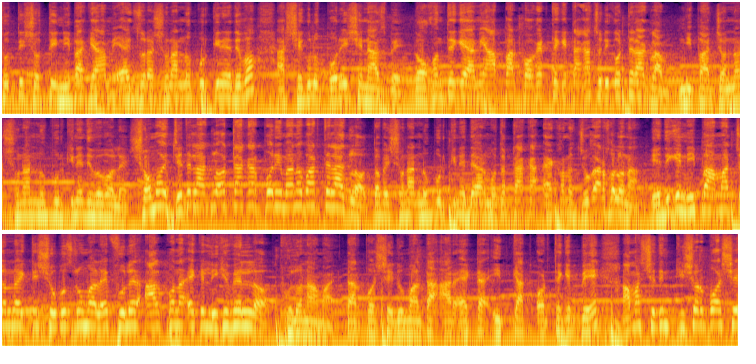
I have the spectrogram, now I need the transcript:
সত্যি সত্যি নিপাকে আমি একজোড়া সোনানুপুর কিনে দেবো আর সেগুলো পরেই সে নাচবে। তখন থেকে আমি আব্বার পকেট থেকে টাকা চুরি করতে লাগলাম। নিপার জন্য সোনার নুপুর কিনে দেবো বলে। সময় যেতে লাগল, টাকার পরিমাণও বাড়তে লাগল। তবে সোনার নুপুর কিনে দেওয়ার মতো টাকা এখনও জোগাড় হলো না। এদিকে নিপা আমার জন্য একটি সবুজ রুমালে ফুলের আলপনা একে লিখে ফেলল। ভুলো না আমায়। তারপর সেই রুমালটা আর একটা ইটকাট ওর থেকে পেয়ে আমার সেদিন কিশোর বয়সে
